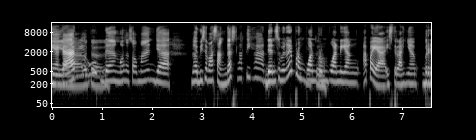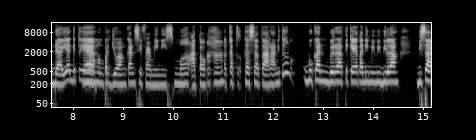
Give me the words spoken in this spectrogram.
ya Iya, kan? Ya betul. udah nggak usah sok manja. Nggak bisa masang gas latihan. Dan sebenarnya perempuan-perempuan yang apa ya istilahnya berdaya gitu ya Iya. yang memperjuangkan si feminisme atau Heeh. ke- kesetaraan itu bukan berarti kayak tadi Mimi bilang bisa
